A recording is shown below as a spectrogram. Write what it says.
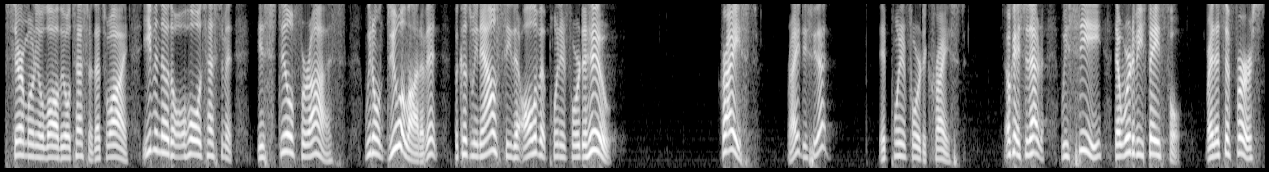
ceremonial law of the Old Testament. That's why, even though the whole Old Testament is still for us, we don't do a lot of it because we now see that all of it pointed forward to who? Christ. Right? Do you see that? It pointed forward to Christ. Okay, so that we see that we're to be faithful, right? That's the first.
